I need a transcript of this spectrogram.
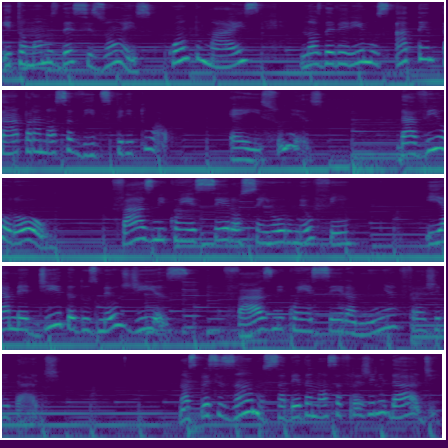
e tomamos decisões, quanto mais nós deveríamos atentar para a nossa vida espiritual. É isso mesmo. Davi orou: Faz-me conhecer, ó Senhor, o meu fim e a medida dos meus dias. Faz-me conhecer a minha fragilidade. Nós precisamos saber da nossa fragilidade.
